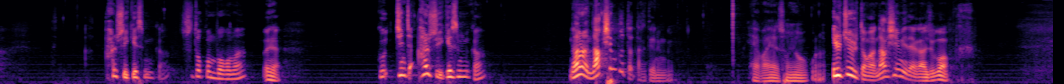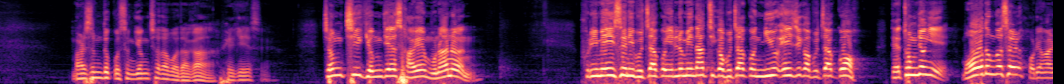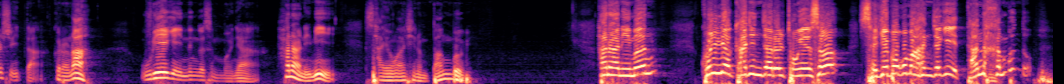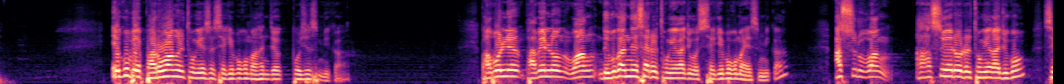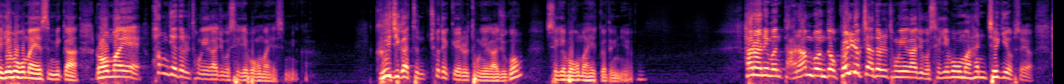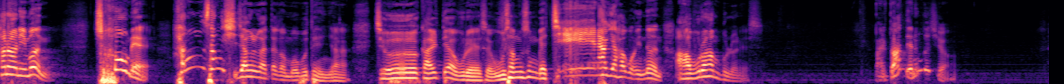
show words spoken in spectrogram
할 수 있겠습니까? 수도권 보고만? 왜? 그 진짜 할 수 있겠습니까? 나는 낙심부터 딱 되는 거예요. 해봐야 소용없구나. 일주일 동안 낙심이 돼가지고 말씀 듣고 성경 쳐다보다가 회개했어요. 정치, 경제, 사회, 문화는 프리메이슨이 붙잡고 일루미나티가 붙잡고 뉴에이지가 붙잡고 대통령이 모든 것을 호령할 수 있다. 그러나 우리에게 있는 것은 뭐냐? 하나님이 사용하시는 방법이 하나님은 권력 가진 자를 통해서 세계보고만 한 적이 단 한 번도 없어요. 애굽의 바로왕을 통해서 세계보고만 한 적 보셨습니까? 바벨론, 바벨론 왕 느부갓네살을 통해 가지고 세계보고만 했습니까? 아수르 왕 아하수에로를 통해 가지고 세계보고만 했습니까? 로마의 황제들을 통해 가지고 세계보고만 했습니까? 거지 같은 초대교회를 통해 가지고 세계보고만 했거든요. 하나님은 단 한 번도 권력자들을 통해 가지고 세계보고만 한 적이 없어요. 하나님은 처음에 항상 시작을 갖다가 뭐부터 했냐? 저 갈대아 우르에서 우상숭배 진하게 하고 있는 아브라함 불러냈어요. 말도 안 되는 거죠.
